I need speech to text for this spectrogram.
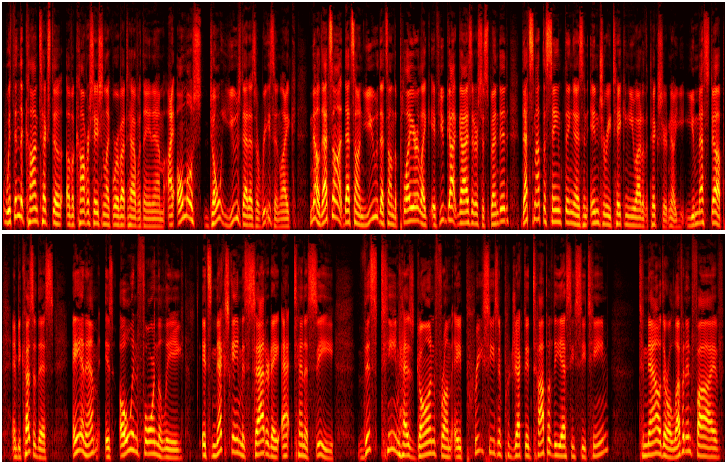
within the context of, of a conversation like we're about to have with A&M, I almost don't use that as a reason. Like, no, that's on that's on you, that's on the player. Like if you got guys that are suspended, that's not the same thing as an injury taking you out of the picture. No, you, you messed up and because of this, A&M is 0 4 in the league. Its next game is Saturday at Tennessee. This team has gone from a preseason projected top of the SEC team to now they're 11 and 5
